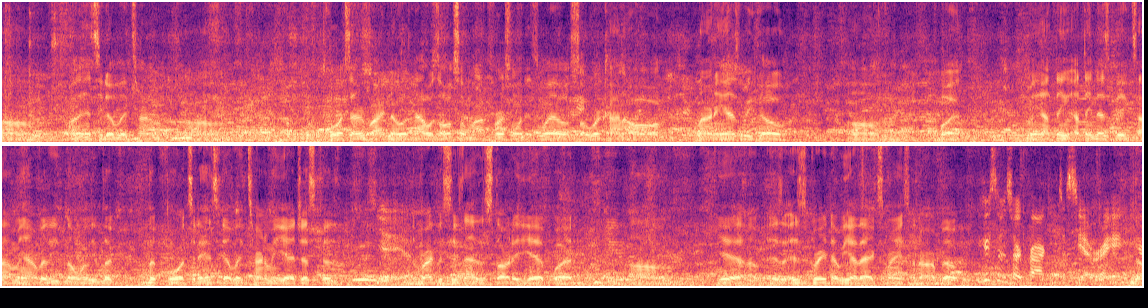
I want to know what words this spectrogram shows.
um, the NCAA tournament. Um, of course, everybody knows that was also my first one as well. So we're kind of all learning as we go. Um, but I mean, I think I think that's big time. I mean, I really don't really look look forward to the NCAA tournament yet, just because Yeah, the regular season hasn't started yet. But um, yeah, it's, it's great that we have that experience under our belt. You guys haven't started practice yet, right? No,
